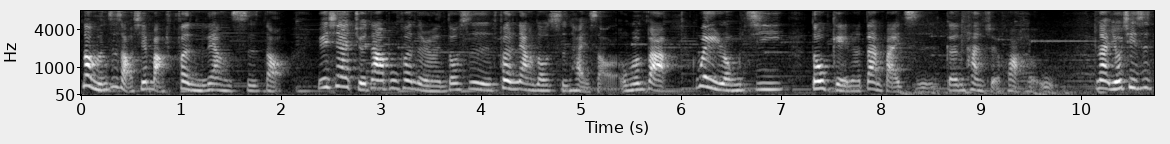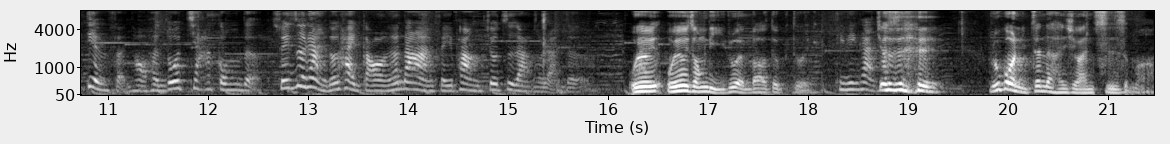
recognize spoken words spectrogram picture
那我们至少先把分量吃到，因为现在绝大部分的人都是分量都吃太少了。我们把胃容积。都给了蛋白质跟碳水化合物，那尤其是淀粉哈，很多加工的，所以热量也都太高了。那当然肥胖就自然而然的。我有我有一种理论，不知道对不对？听听看。就是如果你真的很喜欢吃什么，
